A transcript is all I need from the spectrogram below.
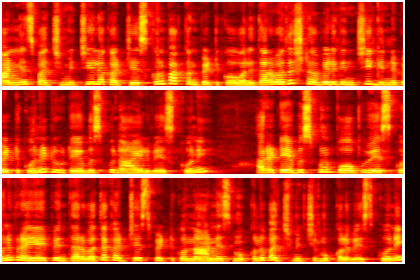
ఆనియన్స్ పచ్చిమిర్చి ఇలా కట్ చేసుకొని పక్కన పెట్టుకోవాలి. తర్వాత స్టవ్ వెలిగించి గిన్నె పెట్టుకొని టూ టేబుల్ స్పూన్ ఆయిల్ వేసుకొని అర టేబుల్ స్పూన్ పోపు వేసుకొని ఫ్రై అయిపోయిన తర్వాత కట్ చేసి పెట్టుకున్న ఆనియన్స్ ముక్కలు పచ్చిమిర్చి ముక్కలు వేసుకొని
